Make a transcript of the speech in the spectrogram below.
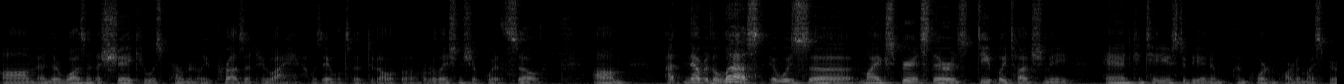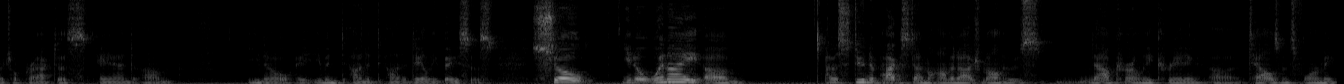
um, and there wasn't a sheikh who was permanently present who I was able to develop a, a relationship with. So um, uh, nevertheless, it was uh, my experience there has deeply touched me and continues to be an important part of my spiritual practice and um, you know even on a, on a daily basis. So you know when I um, I have a student in Pakistan, Muhammad Ajmal, who's now currently creating uh, talismans for me.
